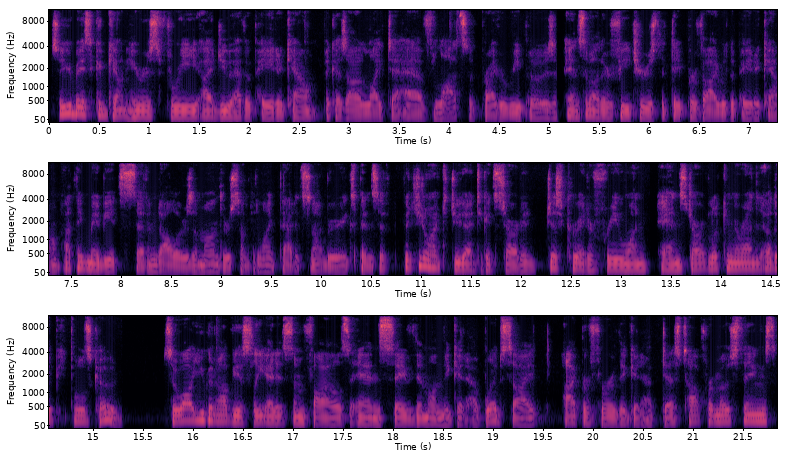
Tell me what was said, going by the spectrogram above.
So your basic account here is free. I do have a paid account because I like to have lots of private repos and some other features that they provide with a paid account. I think maybe it's $7 a month or something like that. It's not very expensive, but you don't have to do that to get started. Just create a free one and start looking around at other people's code. So while you can obviously edit some files and save them on the GitHub website, I prefer the GitHub desktop for most things.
